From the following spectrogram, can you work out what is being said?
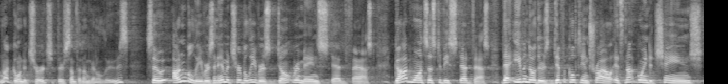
I'm not going to church if there's something I'm going to lose. So, unbelievers and immature believers don't remain steadfast. God wants us to be steadfast, that even though there's difficulty and trial, it's not going to change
